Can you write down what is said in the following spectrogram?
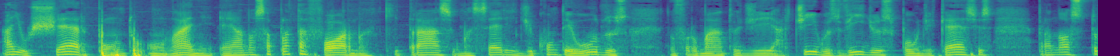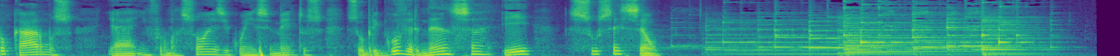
A YouShare.online é a nossa plataforma que traz uma série de conteúdos no formato de artigos, vídeos, podcasts, para nós trocarmos é, informações e conhecimentos sobre governança e sucessão.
